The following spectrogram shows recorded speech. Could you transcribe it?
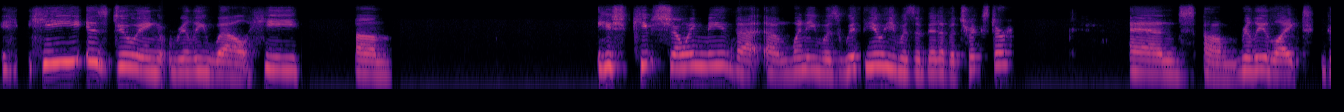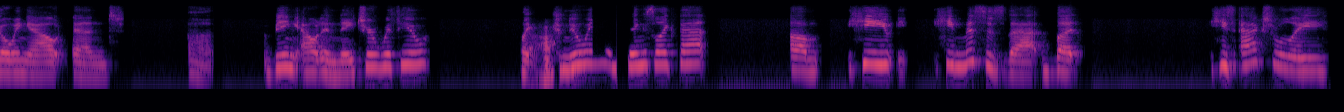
He is doing really well. He um, he keeps showing me that um, when he was with you, he was a bit of a trickster and um, really liked going out and uh, being out in nature with you, like Uh-huh. canoeing and things like that. Um, he he misses that, but he's actually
